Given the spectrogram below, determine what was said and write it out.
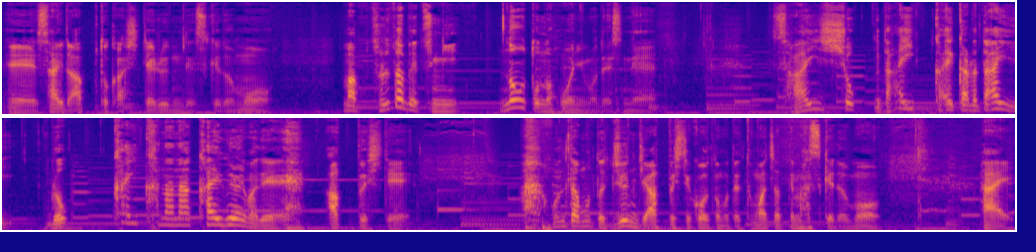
えー、再度アップとかしてるんですけども、まあ、それとは別に、ノートの方にもですね、最初、第1回から第6回か7回ぐらいまで アップして、本当はもっと順次アップしていこうと思って止まっちゃってますけども、はい。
